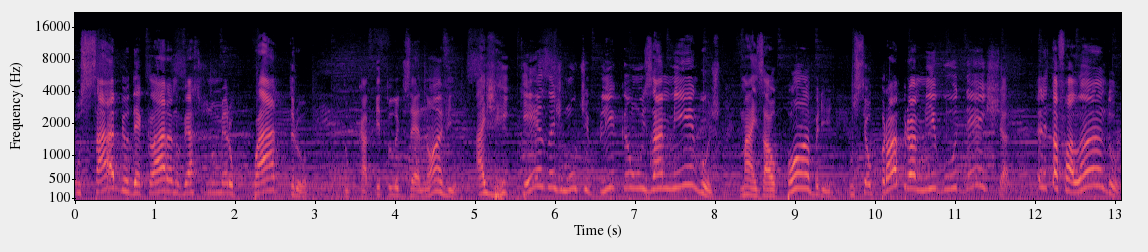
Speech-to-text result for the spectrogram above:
o sábio declara no verso número 4 do capítulo 19: as riquezas multiplicam os amigos, mas ao pobre, o seu próprio amigo o deixa. Ele está falando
